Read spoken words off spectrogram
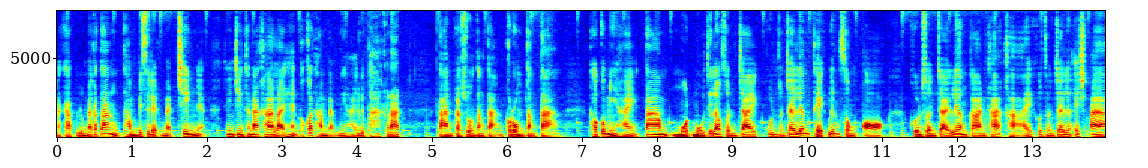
นะครับหรือแม้กระทั่งทำ business matching เนี่ยจริง ๆ ธนาคารหลายแห่งเขาก็ทำแบบนี้ให้หรือภาครัฐ ตามกระทรวงต่างๆ กรมต่างๆ เขาก็มีให้ตามหมวดหมู่ที่เราสนใจ คุณสนใจเรื่องเทคเรื่องส่งออก คุณสนใจเรื่องการค้าขาย คุณสนใจเรื่อง HR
